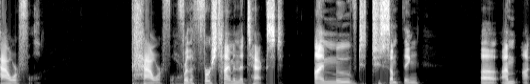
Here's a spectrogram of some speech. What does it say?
Powerful. Powerful. Yeah. For the first time in the text, I'm moved to something. Uh, I'm I,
